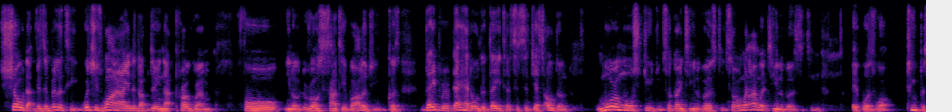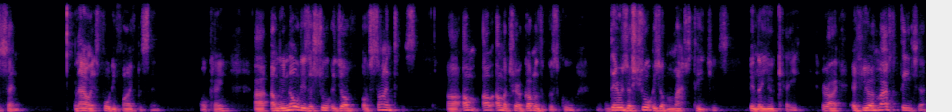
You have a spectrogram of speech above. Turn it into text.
show that visibility, which is why I ended up doing that program for, you know, the Royal Society of Biology, because they they had all the data to suggest, hold on, more and more students are going to university. So when I went to university, it was what, 2%. Now it's 45%. Okay. Uh, and we know there's a shortage of, of scientists. Uh, I'm, I'm a chair of governance of the school. There is a shortage of maths teachers in the UK, right? If you're a maths teacher,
